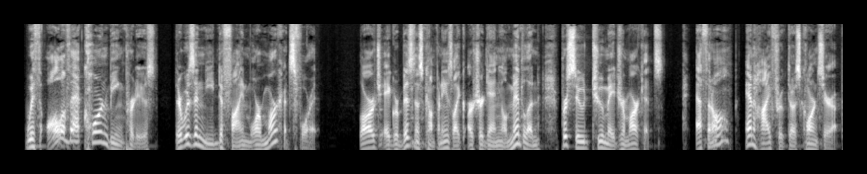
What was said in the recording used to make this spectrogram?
With all of that corn being produced, there was a need to find more markets for it. Large agribusiness companies like Archer Daniel Midland pursued two major markets ethanol and high fructose corn syrup.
